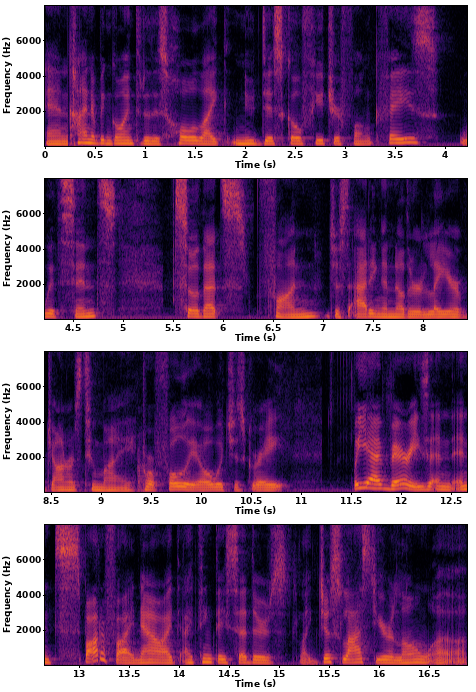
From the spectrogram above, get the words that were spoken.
and kind of been going through this whole like new disco future funk phase with synths. So that's fun, just adding another layer of genres to my portfolio, which is great. But yeah, it varies. And and Spotify now, I, I think they said there's like just last year alone, uh,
